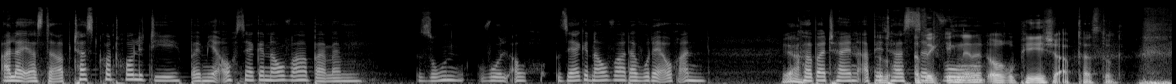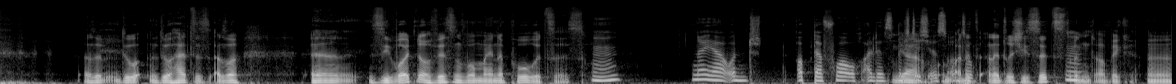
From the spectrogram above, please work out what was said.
allererste Abtastkontrolle, die bei mir auch sehr genau war, bei meinem Sohn wohl auch sehr genau war. Da wurde er auch an Ja. Körperteilen Also, abgetastet, also ich, ich wo nenne es europäische Abtastung. Also du, du hattest, also äh, sie wollten auch wissen, wo meine Poritze ist. Hm. Naja, und ob davor auch alles richtig ja, ist ob und alles, so. alles richtig sitzt Hm. und ob ich, äh,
